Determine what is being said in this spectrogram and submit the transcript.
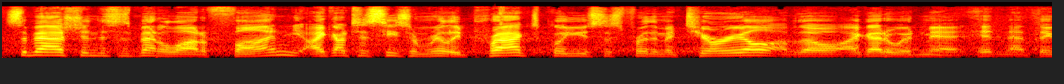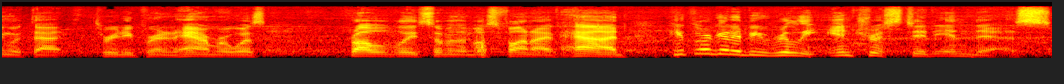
Sebastian, this has been a lot of fun. I got to see some really practical uses for the material, although I got to admit, hitting that thing with that 3D printed hammer was probably some of the most fun I've had. People are going to be really interested in this,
